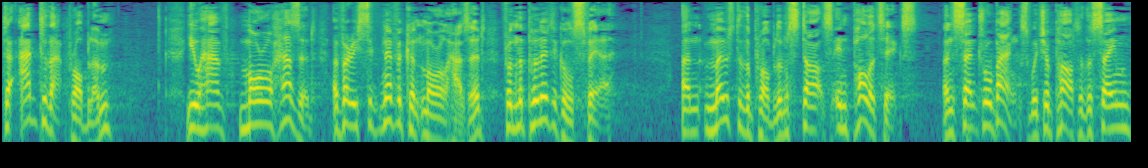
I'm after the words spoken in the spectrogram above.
to add to that problem you have moral hazard a very significant moral hazard from the political sphere and most of the problem starts in politics and central banks which are part of the same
